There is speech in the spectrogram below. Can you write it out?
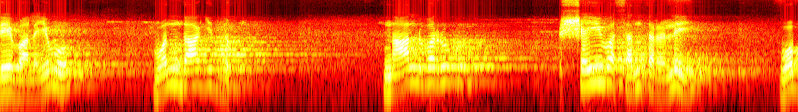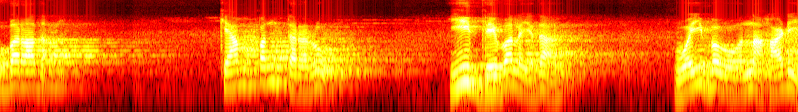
ದೇವಾಲಯವು ಒಂದಾಗಿದ್ದು, ನಾಲ್ವರು ಶೈವ ಸಂತರಲ್ಲಿ ಒಬ್ಬರಾದ ಕ್ಯಾಂಪಂತರರು ಈ ದೇವಾಲಯದ ವೈಭವವನ್ನು ಹಾಡಿ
